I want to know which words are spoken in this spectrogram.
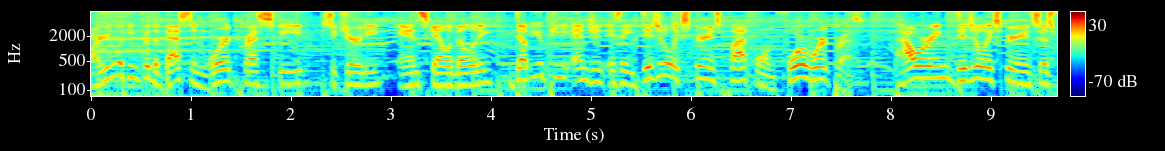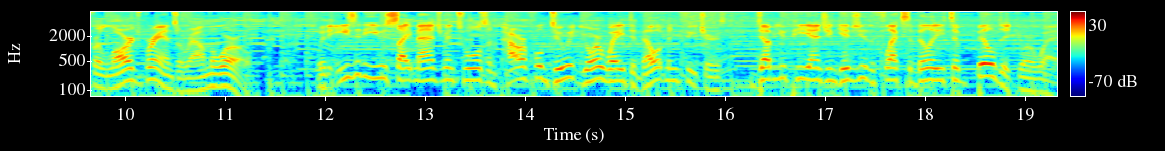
Are you looking for the best in WordPress speed, security, and scalability? WP Engine is a digital experience platform for WordPress, powering digital experiences for large brands around the world. With easy to use site management tools and powerful do it your way development features, WP Engine gives you the flexibility to build it your way.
